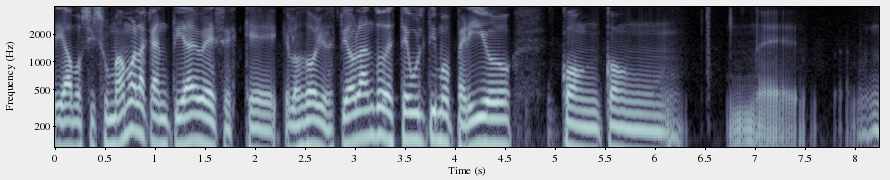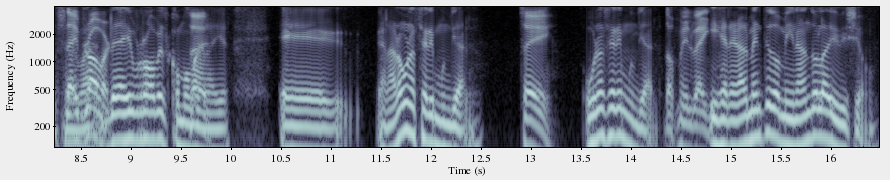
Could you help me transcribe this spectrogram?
digamos, si sumamos la cantidad de veces que, que los Dodgers, estoy hablando de este último periodo con, con eh, no sé, Dave Roberts. Dave Roberts como Sí. manager, eh, ganaron una serie mundial, Sí, una serie mundial, 2020. y generalmente dominando la división.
